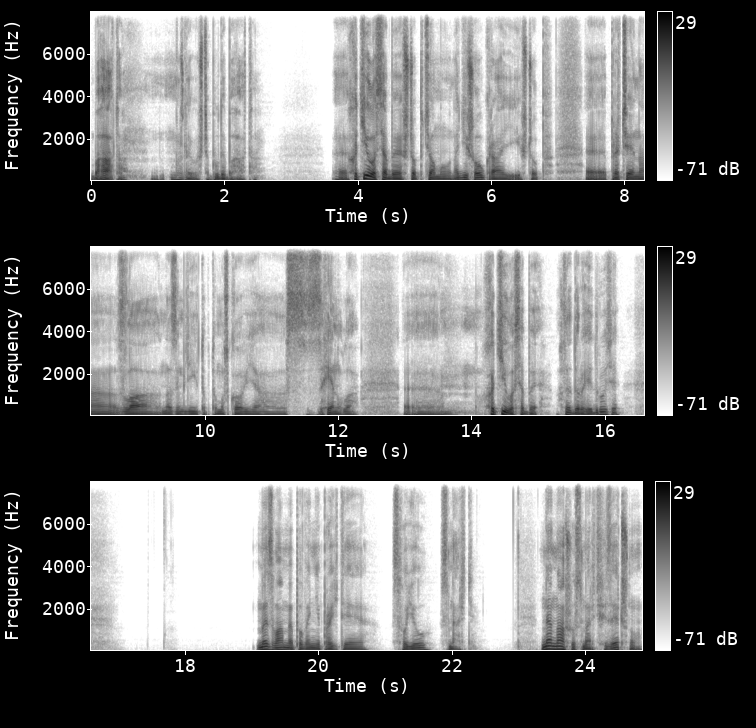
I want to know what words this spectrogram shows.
багато. Можливо, ще буде багато. Е, Хотілося б, щоб цьому надійшов край, і щоб е, причина зла на землі, тобто Московія, згинула. Е, Хотілося би, але, дорогі друзі, ми з вами повинні пройти свою смерть. Не нашу смерть фізичну,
